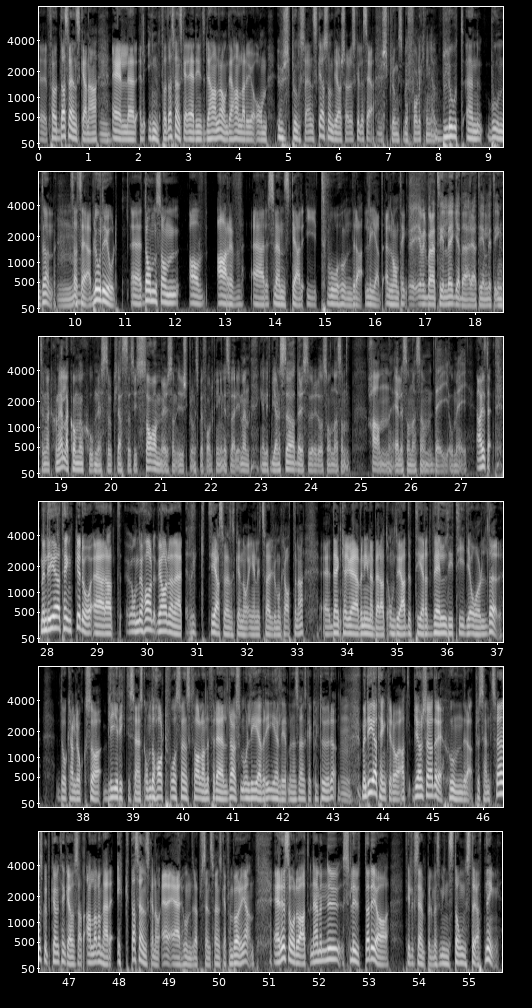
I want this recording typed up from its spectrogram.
infödda svenskarna Mm. eller, eller infödda svenskar är det ju inte det handlar om, det handlar ju om ursprungssvenskar som Björn Söder skulle säga Ursprungsbefolkningen. Blot en bonden, Mm. så att säga, blod och jord eh, De som av arv är svenskar i 200 led eller någonting Jag vill bara tillägga där att enligt internationella konventioner så klassas ju samer som ursprungsbefolkningen i Sverige men enligt Björn Söder så är det då sådana som han eller sådana som dig och mig. Ja just det. Men det jag tänker då är att om du har, vi har den här riktiga svensken då enligt Sverigedemokraterna eh, Den kan ju även innebära att om du är adopterad väldigt tidig ålder Då kan du också bli riktigt svensk om du har två svensktalande föräldrar som lever i enlighet med den svenska kulturen Mm. Men det jag tänker då att Björn Söder är 100% svensk och då kan vi tänka oss att alla de här äkta svenskarna är, är 100% svenska från början Är det så då att, nej men nu slutade jag till exempel med min stångstötning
